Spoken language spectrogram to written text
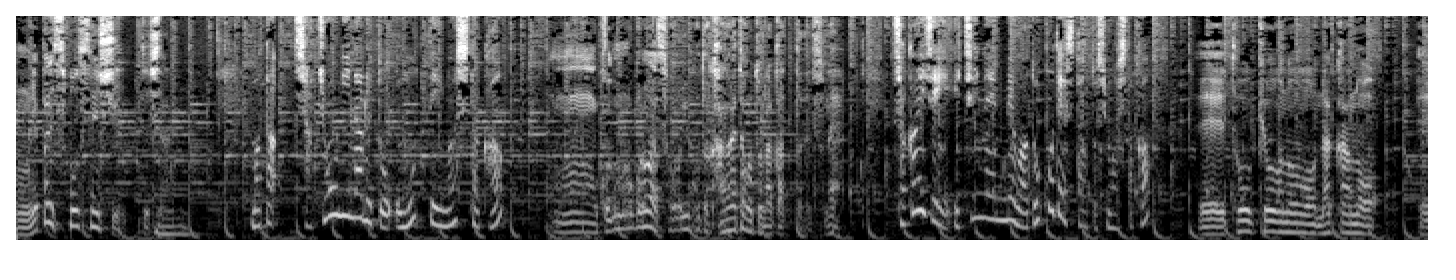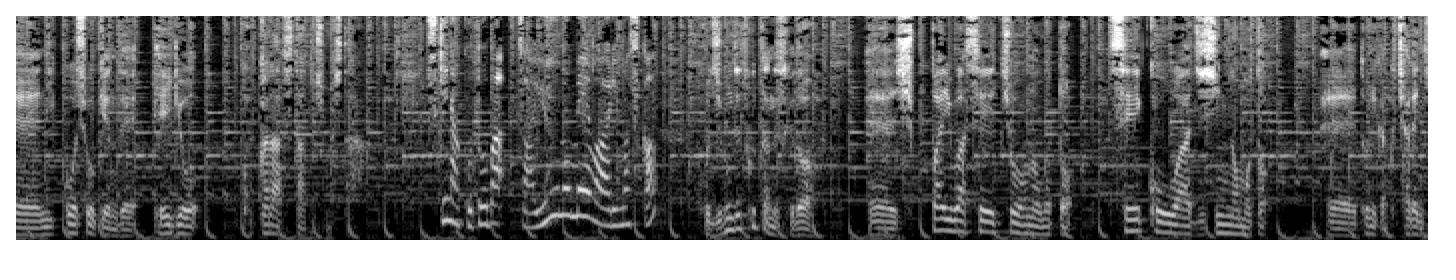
うん、やっぱりスポーツ選手でした。また、社長になると思っていましたか？うん、子供の頃はそういうこと考えたことなかったですね。社会人1年目はどこでスタートしましたか？えー東京の中野、えー日興証券で営業、ここからスタートしました。好きな言葉、座右の銘はありますか？これ自分で作ったんですけど、えー失敗は成長のもと、成功は自信のもと、えーとにかくチャレンジ。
